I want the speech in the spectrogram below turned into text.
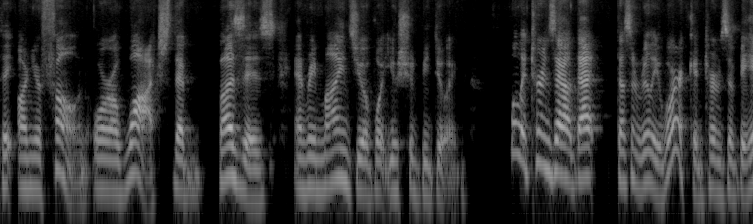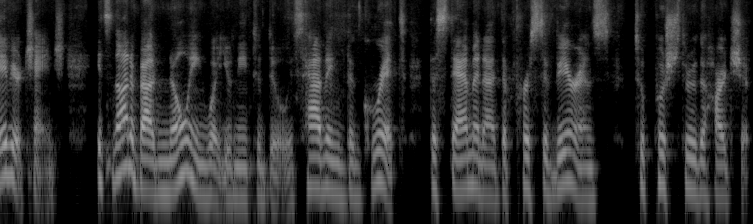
that, on your phone or a watch that buzzes and reminds you of what you should be doing? Well, it turns out that doesn't really work in terms of behavior change. It's not about knowing what you need to do, it's having the grit, the stamina, the perseverance to push through the hardship.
